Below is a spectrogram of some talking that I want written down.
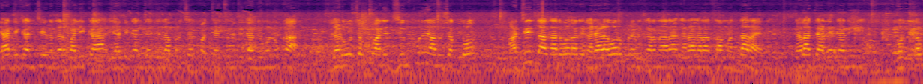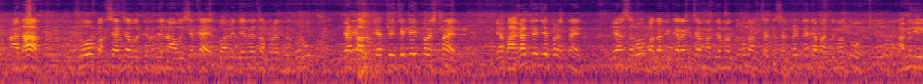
या ठिकाणची नगरपालिका या ठिकाणच्या जिल्हा परिषद पंचायत समितीच्या निवडणुका लढवू शकतो आणि जिंकूनही आणू शकतो. अजितदादांवर आणि घड्याळावर प्रेम करणारा घराघरातला मतदार आहे. त्याला त्या ठिकाणी भक्कम आधार जो पक्षाच्या वतीनं देणं आवश्यक आहे तो आम्ही देण्याचा प्रयत्न करू. या तालुक्यातले जे काही प्रश्न आहेत या भागातले जे प्रश्न आहेत या सर्व पदाधिकाऱ्यांच्या माध्यमातून आमच्या संघटनेच्या माध्यमातून आम्ही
